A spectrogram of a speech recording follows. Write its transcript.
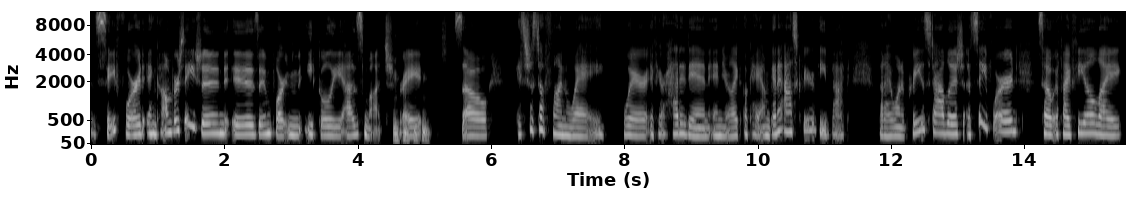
a safe word in conversation is important equally as much, right? so it's just a fun way where if you're headed in and you're like, okay, I'm going to ask for your feedback, but I want to pre establish a safe word. So if I feel like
